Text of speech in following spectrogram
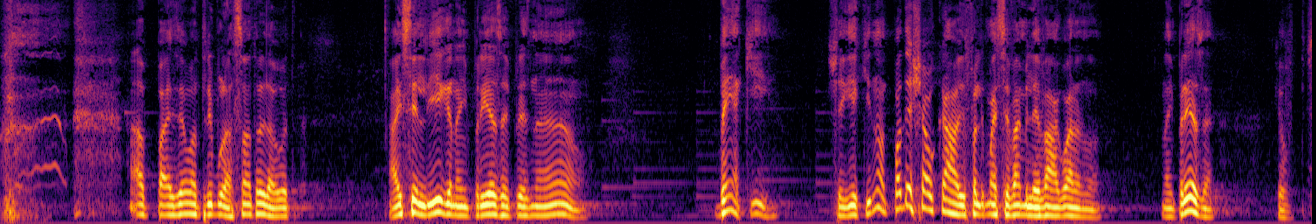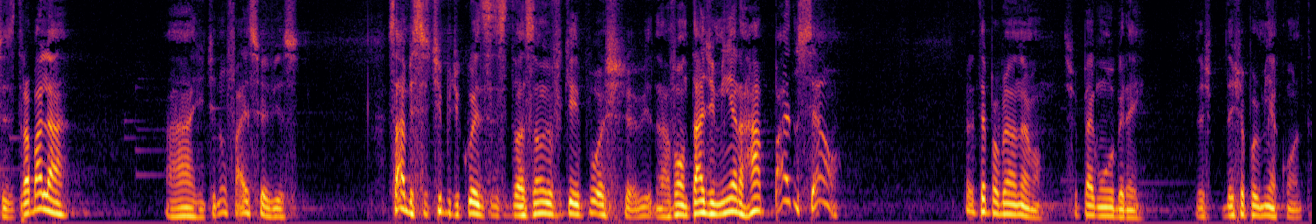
Rapaz, é uma tribulação atrás da outra. Aí você liga na empresa, a empresa, não, vem aqui. Cheguei aqui, não, pode deixar o carro. Eu falei, mas você vai me levar agora no, na empresa? Que eu preciso trabalhar. Ah, a gente não faz serviço. Sabe, esse tipo de coisa, essa situação, eu fiquei, poxa vida, a vontade minha era, rapaz do céu. Não tem problema não, irmão. Deixa eu pegar um Uber aí. Deixa, deixa por minha conta.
